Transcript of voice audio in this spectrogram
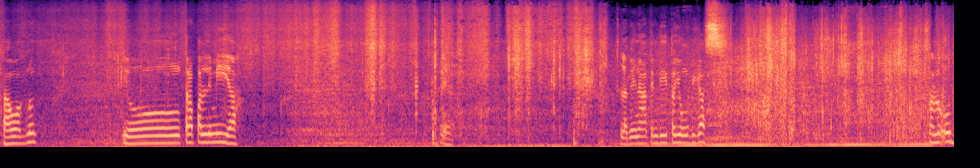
tawag nun. Yung trapal ni Mia. Lagay natin dito yung bigas. Sa loob.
